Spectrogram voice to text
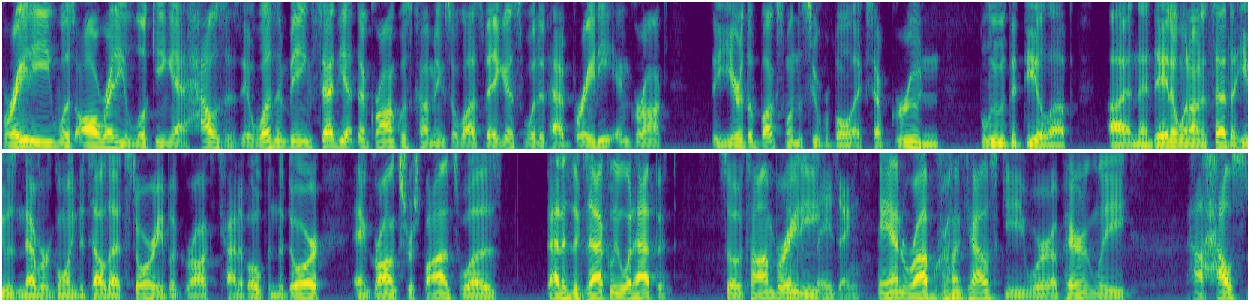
Brady was already looking at houses. It wasn't being said yet that Gronk was coming, so Las Vegas would have had Brady and Gronk the year the Bucks won the Super Bowl, except Gruden blew the deal up. Uh, and then Dana went on and said that he was never going to tell that story, but Gronk kind of opened the door. And Gronk's response was, "That is exactly what happened." So Tom Brady amazing. and Rob Gronkowski were apparently a house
